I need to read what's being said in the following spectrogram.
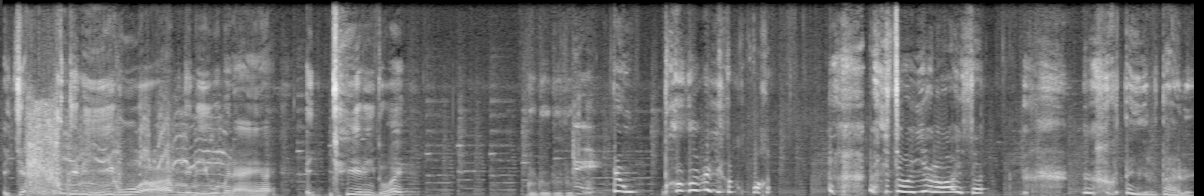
ไอ้เจ๊มันจะหนีกูเหรอมันจะหนีกูไปไหนไอ้เชี่ยนี่ตัวเฮ้ยดูดูดูดูปิ้วไอ้เหี้ยกูบอกไอ้ตัวเหี้ยร้อยสัสกูตีมันตายเลย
